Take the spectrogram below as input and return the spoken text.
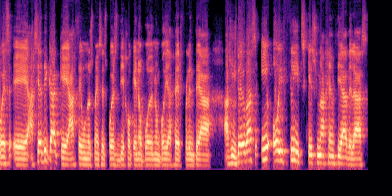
pues eh, asiática que hace unos meses pues dijo que no, puede, no podía hacer frente a, sus deudas. Y hoy Flitch, que es una agencia de las,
